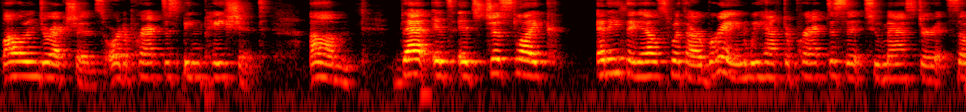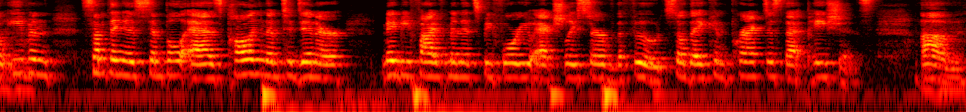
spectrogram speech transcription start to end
following directions or to practice being patient. Um, that it's it's just like anything else with our brain we have to practice it to master it. So even something as simple as calling them to dinner maybe five minutes before you actually serve the food so they can practice that patience. Um,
